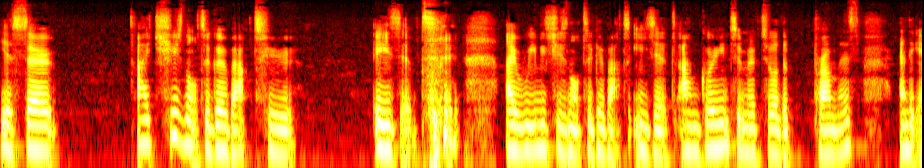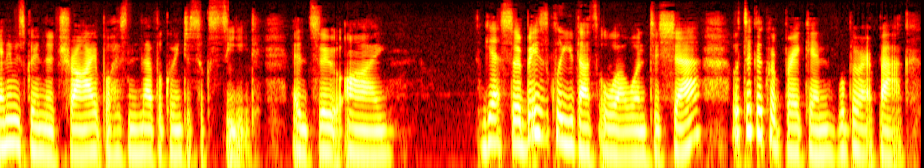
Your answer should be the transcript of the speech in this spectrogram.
Yes, so I choose not to go back to Egypt. I really choose not to go back to Egypt. I'm going to move to other promise, and the enemy is going to try, but he's never going to succeed. And so I, yes, yeah, so basically that's all I want to share. We'll take a quick break and we'll be right back.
